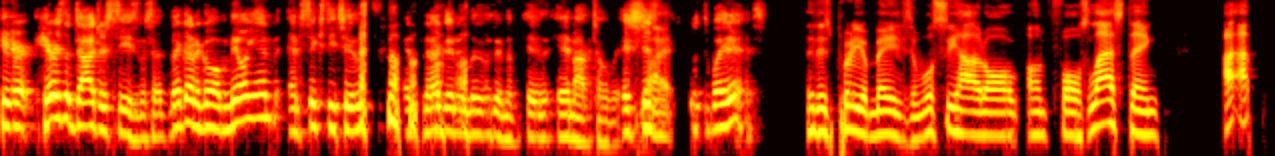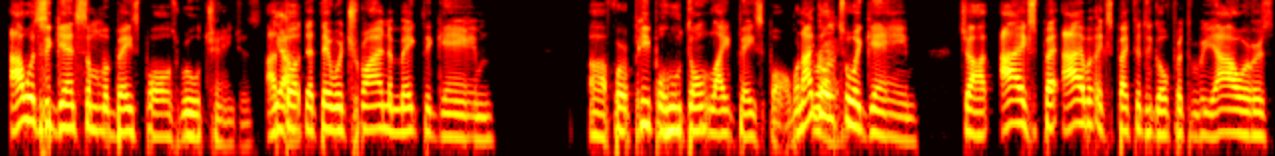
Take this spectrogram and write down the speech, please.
here, here, here's the Dodgers season. Said they're going to go a million and sixty-two, and they're going to lose in the in, in October. It's just, Right. just the way it is. It is pretty amazing. We'll see how it all unfolds. Last thing, I I, I was against some of baseball's rule changes. I Yeah. thought that they were trying to make the game uh, for people who don't like baseball. When I go Right. to a game, Jacque, I expect I would expect it to go for three hours.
